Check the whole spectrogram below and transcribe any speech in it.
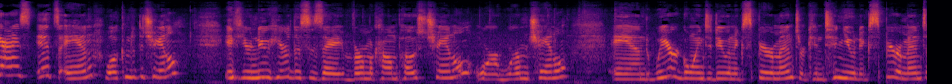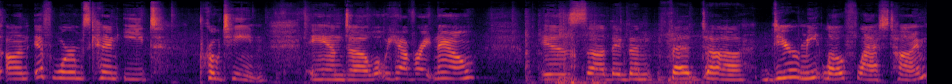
guys, it's Ann. Welcome to the channel. If you're new here, this is a vermicompost channel or worm channel, and we are going to do an experiment or continue an experiment on if worms can eat protein. And uh, what we have right now is uh, they've been fed uh, deer meatloaf last time.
